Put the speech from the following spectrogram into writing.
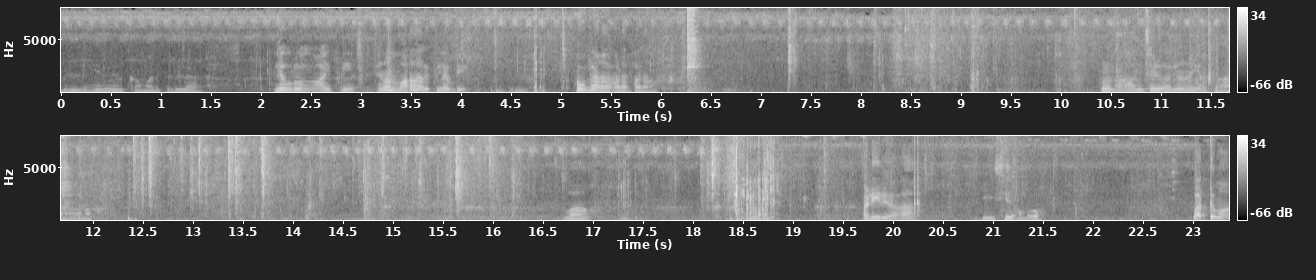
பில்டிங் எதுவும் இருக்க மாதிரி தெரியல. இல்லை ப்ரோ வாய்ப்பு இல்லை. ஏன்னா மரம் இருக்குல்ல அப்படி ஓ வேணாம் வேணாம் வேணாம். ப்ரோ நான் அந்த சைடு வரல நினைக்கிறேன். வேணாம் வேணாம். வாவ். வழி இருக்கா? ஈஸி தான் ப்ரோ வரட்டுமா?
